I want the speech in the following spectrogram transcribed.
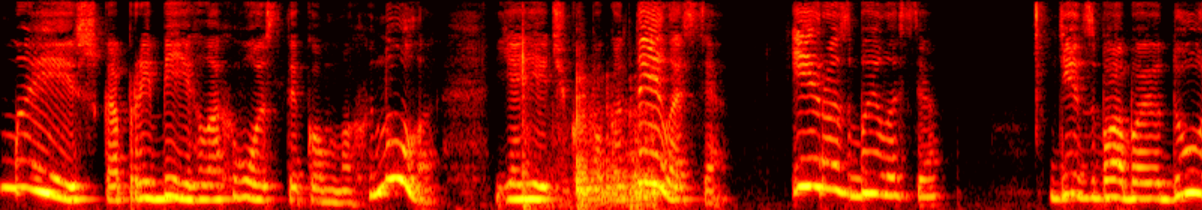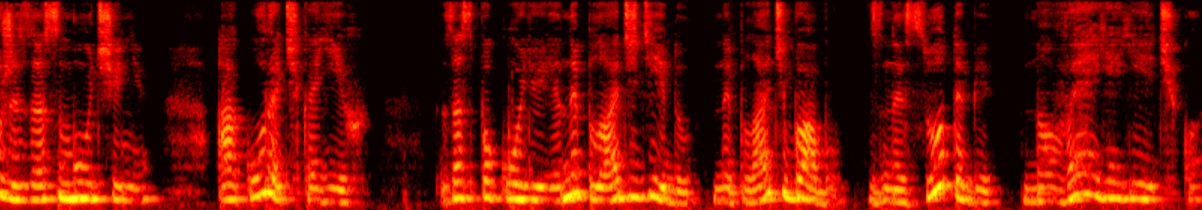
Мишка прибігла, хвостиком махнула яєчко покотилося і розбилося. Дід з бабою дуже засмучені, а курочка їх заспокоює не плач, діду, не плач, бабу. Знесу тобі нове яєчко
